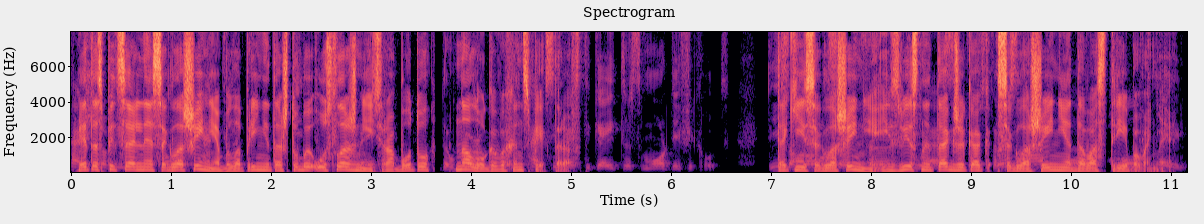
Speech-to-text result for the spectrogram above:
Это специальное соглашение было принято, чтобы усложнить работу налоговых инспекторов. Такие соглашения известны также как соглашения до востребования.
